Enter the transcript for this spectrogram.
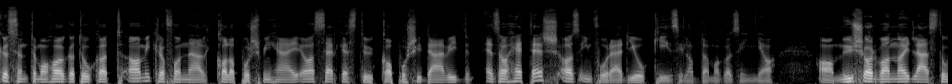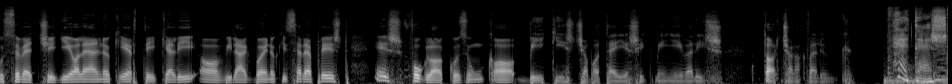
Köszöntöm a hallgatókat, a mikrofonnál Kalapos Mihály, a szerkesztő Kaposi Dávid. Ez a hetes, az Inforádió kézilabda magazinja. A műsorban Nagy László szövetségi alelnök értékeli a világbajnoki szereplést, és foglalkozunk a Békés Csaba teljesítményével is. Tartsanak velünk! Hetes,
